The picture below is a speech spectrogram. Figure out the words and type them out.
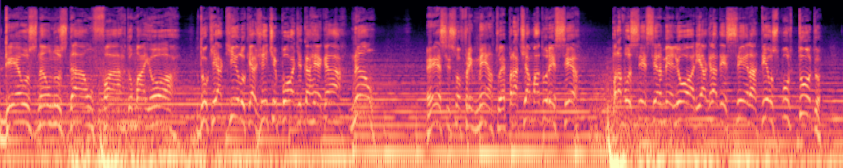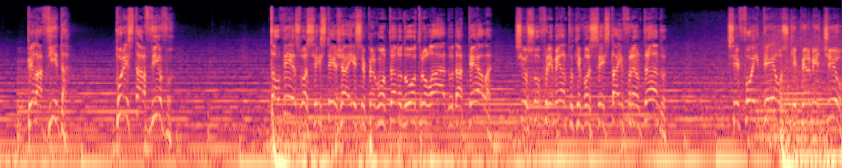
Deus não nos dá um fardo maior do que aquilo que a gente pode carregar. Não! Esse sofrimento é para te amadurecer, para você ser melhor e agradecer a Deus por tudo, pela vida, por estar vivo. Talvez você esteja aí se perguntando do outro lado da tela se o sofrimento que você está enfrentando, se foi Deus que permitiu.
